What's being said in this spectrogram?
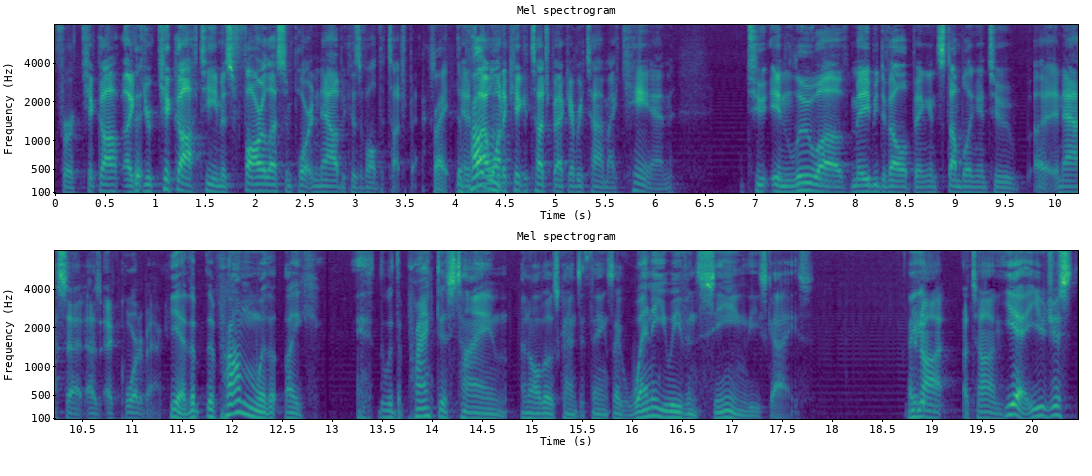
for a kickoff, like your kickoff team is far less important now because of all the touchbacks. Right. The and if I want to kick a touchback every time I can, to in lieu of maybe developing and stumbling into uh, an asset as at quarterback. Yeah, the the problem with like with the practice time and all those kinds of things, like when are you even seeing these guys? You're not a ton. Yeah, you just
